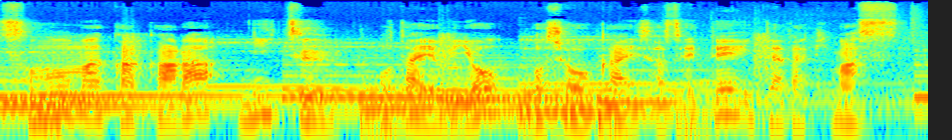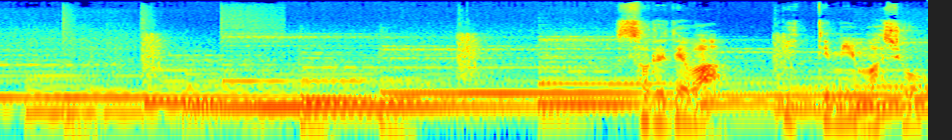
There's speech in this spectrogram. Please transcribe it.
その中から2通お便りをご紹介させていただきます。それでは行ってみましょう。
